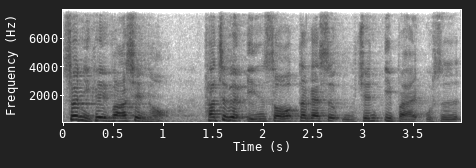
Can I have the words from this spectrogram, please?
所以你可以发现，哈。它这个营收大概是五千一百五十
